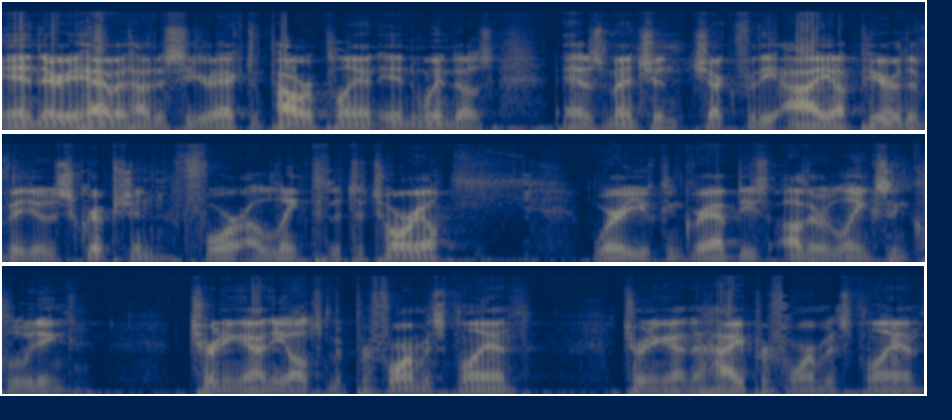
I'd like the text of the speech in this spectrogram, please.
And there you have it, how to see your active power plan in Windows. As mentioned, check for the eye up here, the video description, for a link to the tutorial where you can grab these other links, including turning on the Ultimate Performance Plan, turning on the High Performance Plan,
